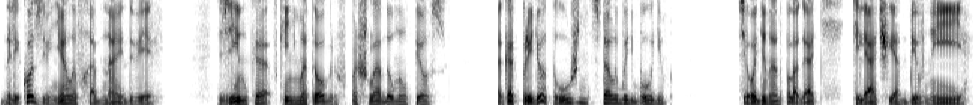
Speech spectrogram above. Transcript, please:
далеко звенела входная дверь. Зинка в кинематограф пошла, думал пес. А как придет ужинать, стало быть, будем. Сегодня, надо полагать, телячьи отбивные.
